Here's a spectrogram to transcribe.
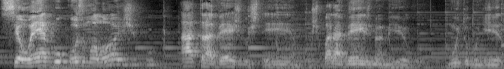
seu eco cosmológico através dos tempos. Parabéns, meu amigo. Muito bonita.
